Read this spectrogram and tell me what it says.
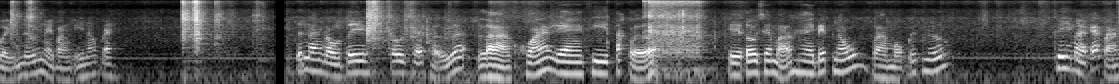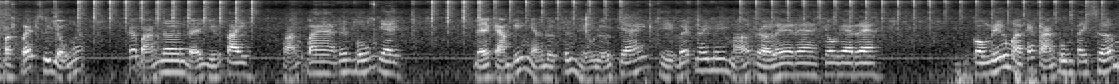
vỉ nướng này bằng inox đây. Tính năng đầu tiên tôi sẽ thử là khóa ga khi tắt lửa. Thì tôi sẽ mở hai bếp nấu và một bếp nướng. Khi mà các bạn bật bếp sử dụng các bạn nên để giữ tay khoảng 3 đến 4 giây. Để cảm biến nhận được tín hiệu lửa cháy thì bếp mới mới mở rờ le ra cho ga ra. Còn nếu mà các bạn buông tay sớm,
